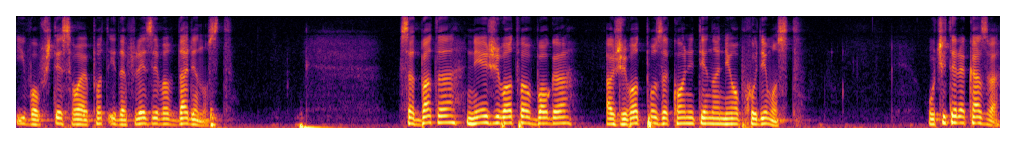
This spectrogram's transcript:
и въобще своя път и да влезе в даденост. Съдбата не е живот в Бога, а живот по законите на необходимост. Учителя казва,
